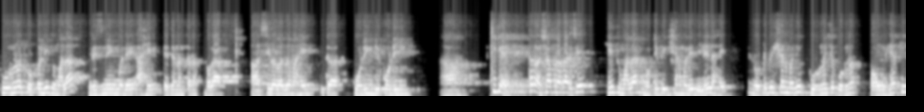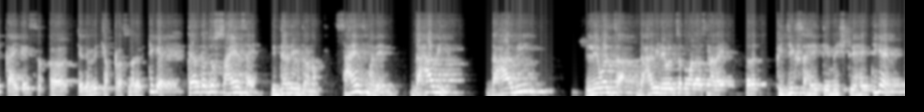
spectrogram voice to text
पूर्ण टोटली तुम्हाला रिझनिंगमध्ये आहे. त्याच्यानंतर बघा सिलॉलॉजम आहे. तिथं कोडिंग डिकोडिंग ठीक आहे? तर अशा प्रकारचे हे तुम्हाला नोटिफिकेशनमध्ये दिलेलं आहे. नोटिफिकेशनमध्ये पूर्णचे पूर्ण पाहून घ्या की काय काय त्याच्यामध्ये चॅप्टर असणार आहे ठीक आहे? त्यानंतर जो सायन्स आहे विद्यार्थी मित्रांनो सायन्समध्ये दहावी दहावी लेवलचा दहावी लेवलचा तुम्हाला असणार आहे. तर फिजिक्स आहे केमिस्ट्री आहे ठीक आहे?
